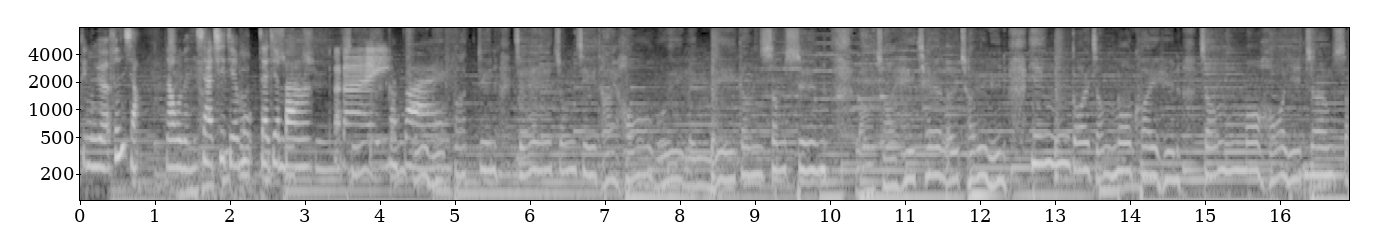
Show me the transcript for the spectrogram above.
订阅、分享。那我们下期节目再见吧，拜拜，拜拜。更心酸，留在汽车里取暖，应该怎么规劝？怎么可以将手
